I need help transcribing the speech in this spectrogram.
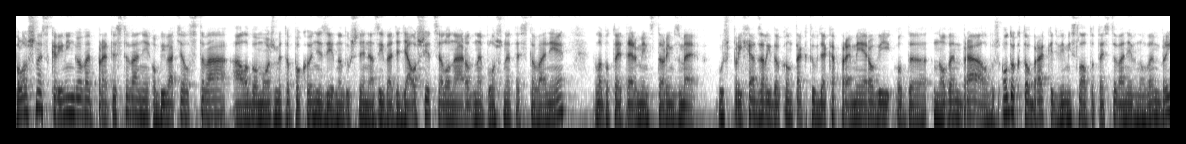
Plošné screeningové pretestovanie obyvateľstva, alebo môžeme to pokojne zjednodušene nazývať ďalšie celonárodné plošné testovanie, lebo to je termín, s ktorým sme už prichádzali do kontaktu vďaka premiérovi od novembra, alebo už od oktobra, keď vymyslel to testovanie v novembri.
